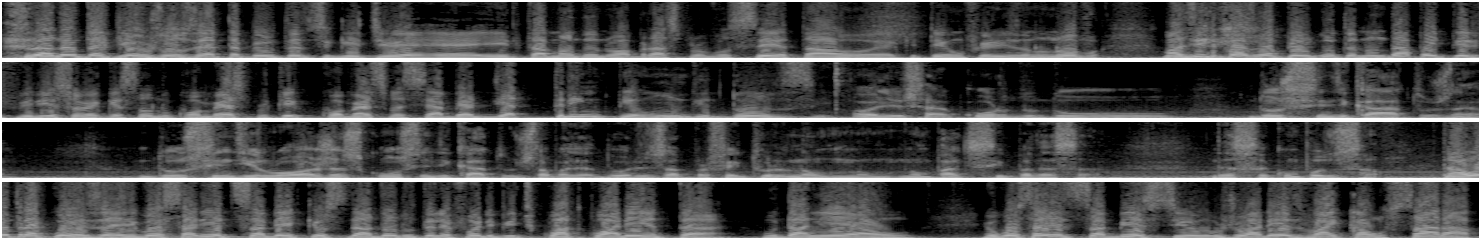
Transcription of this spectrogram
o cidadão tá aqui, o José tá perguntando o seguinte: é, é, ele tá mandando um abraço para você tal, é, que tem um feliz ano novo, mas ele faz uma pergunta: não dá para interferir sobre a questão do comércio, porque o comércio vai ser aberto dia 31 de 12? Olha, isso é acordo do, dos sindicatos, né? Do Cindy Lojas com o Sindicato dos Trabalhadores. A prefeitura não, não, não participa dessa, dessa composição. Tá, outra coisa, ele gostaria de saber aqui o cidadão do telefone 2440, o Daniel. Eu gostaria de saber se o Juarez vai calçar a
